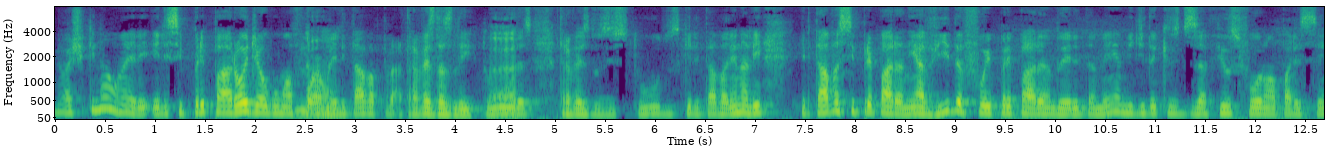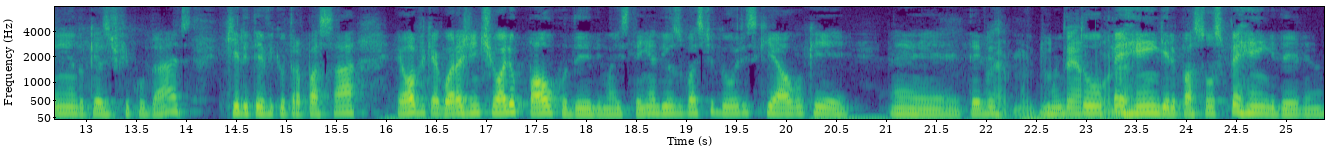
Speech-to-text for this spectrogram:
Eu acho que não, né? Ele, ele se preparou de alguma forma. Não. Ele estava através das leituras, é. através dos estudos que ele estava lendo ali. Ele estava se preparando e a vida foi preparando ele também à medida que os desafios foram aparecendo, que as dificuldades que ele teve que ultrapassar. É óbvio que agora a gente olha o palco dele, mas tem ali os bastidores que é algo que é, teve é, muito, muito tempo, né? perrengue. Né? Ele passou os perrengues dele. Né?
